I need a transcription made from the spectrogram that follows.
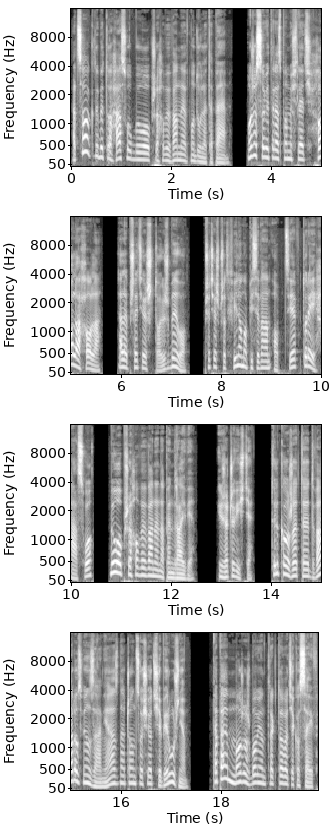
A co gdyby to hasło było przechowywane w module TPM? Możesz sobie teraz pomyśleć, hola hola, ale przecież to już było. Przecież przed chwilą opisywałem opcję, w której hasło było przechowywane na pendrive'ie. I rzeczywiście, tylko że te dwa rozwiązania znacząco się od siebie różnią. TPM możesz bowiem traktować jako safe,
